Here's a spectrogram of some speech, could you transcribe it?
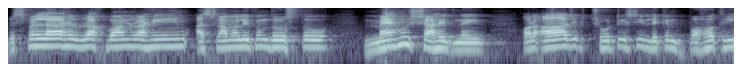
बिसमीम अस्सलाम दोस्तों, मैं हूँ शाहिद नईम और आज एक छोटी सी लेकिन बहुत ही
